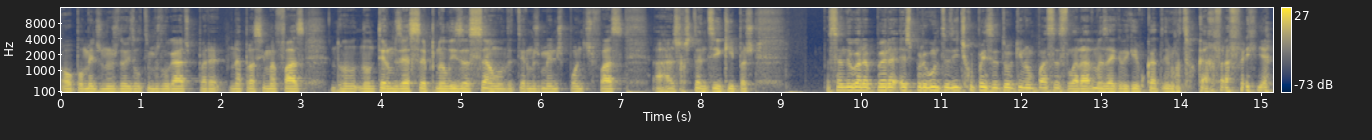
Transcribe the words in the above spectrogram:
ou pelo menos nos dois últimos lugares, para na próxima fase não, não termos essa penalização de termos menos pontos face às restantes equipas. Passando agora para as perguntas, e desculpem se eu estou aqui num passo acelerado, mas é que daqui a bocado tenho um autocarro para apanhar.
